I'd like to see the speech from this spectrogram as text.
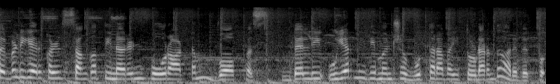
செவிலியர்கள் சங்கத்தினரின் போராட்டம் வாபஸ். டெல்லி உயர்நீதிமன்ற உத்தரவை தொடர்ந்து அறிவிப்பு.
